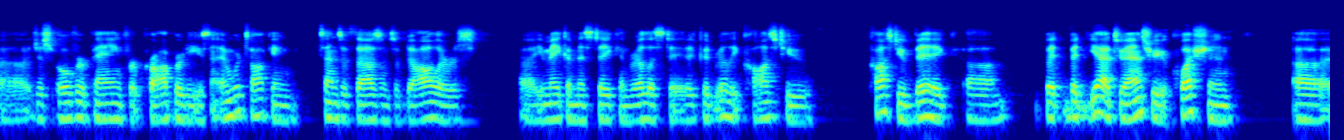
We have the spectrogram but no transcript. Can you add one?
uh, just overpaying for properties, and we're talking tens of thousands of dollars. Uh, you make a mistake in real estate, it could really cost you cost you big. Um, but but yeah, to answer your question, uh,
